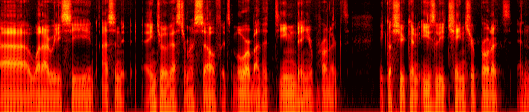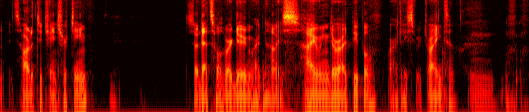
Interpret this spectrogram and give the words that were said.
uh, what I really see as an angel investor myself, it's more about the team than your product. Because you can easily change your product, and it's harder to change your team. So that's what we're doing right now is hiring the right people, or at least we're trying to. Mm.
